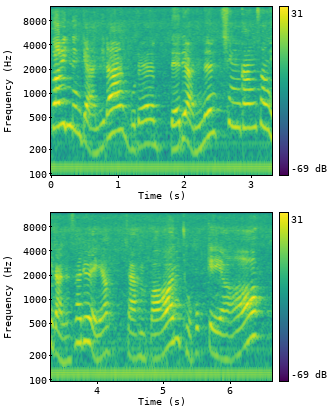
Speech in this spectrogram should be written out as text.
떠 있는 게 아니라 물에 내려앉는 침강성이라는 사료예요. 자, 한번 줘볼게요.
